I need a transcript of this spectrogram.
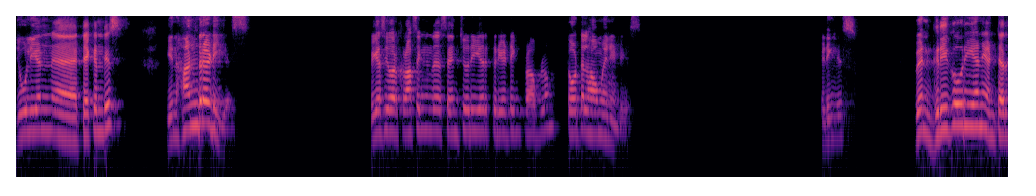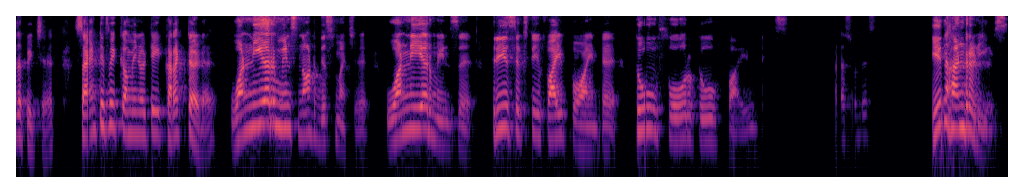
Julian uh, taken this in 100 years. Because you are crossing the century year creating problem. Total how many days? Getting this? When Gregorian entered the picture, scientific community corrected one year means not this much. One year means 365.2425 days. Understood this? In 100 years,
